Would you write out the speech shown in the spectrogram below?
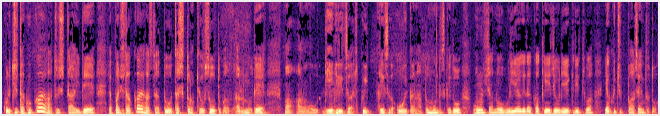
これ受託開発主体で、やっぱり受託開発だと他社との競争とかあるので、まあ、あの、利益率は低いケースが多いかなと思うんですけど、御社の売上高経常利益率は約10%と。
